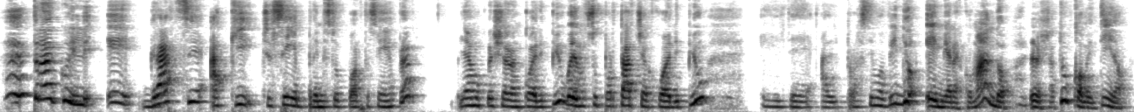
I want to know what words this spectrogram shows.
tranquilli. E grazie a chi c'è sempre, mi supporta sempre. Vogliamo crescere ancora di più, vogliamo supportarci ancora di più. Ed è al prossimo video e mi raccomando lasciate un commentino.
